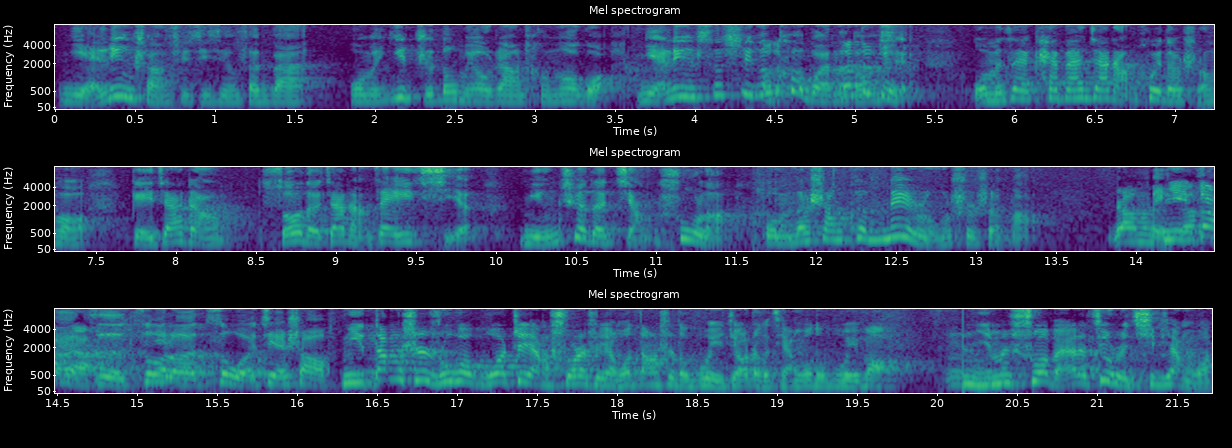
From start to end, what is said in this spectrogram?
年龄上去进行分班。我们一直都没有这样承诺过。年龄它是一个客观的东西。我们在开班家长会的时候，给家长所有的家长在一起明确的讲述了我们的上课内容是什么，让每个孩子做了自我介绍。你当时如果给我这样说的时间，我当时都不会交这个钱，我都不会报。你们说白了就是欺骗我。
